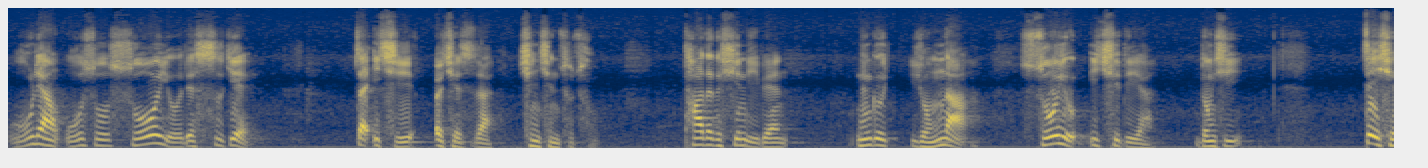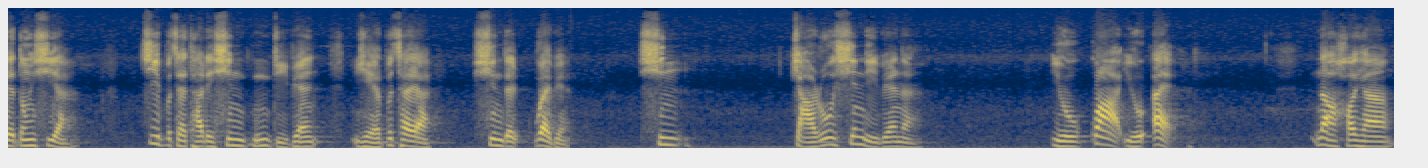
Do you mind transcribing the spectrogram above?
无量无数所有的世界在一起，而且是啊清清楚楚。他这个心里边能够容纳所有一切的呀东西，这些东西啊，既不在他的心里边，也不在呀心的外边。心，假如心里边呢？有挂有爱，那好像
